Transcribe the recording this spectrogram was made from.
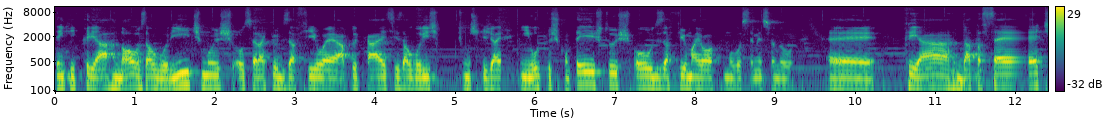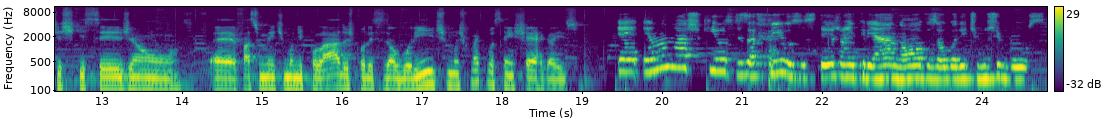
tem que criar novos algoritmos? Ou será que o desafio é aplicar esses algoritmos que já em outros contextos? Ou o desafio maior, como você mencionou, é criar datasets que sejam é, facilmente manipulados por esses algoritmos? Como é que você enxerga isso? É, eu não acho que os desafios estejam em criar novos algoritmos de busca.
